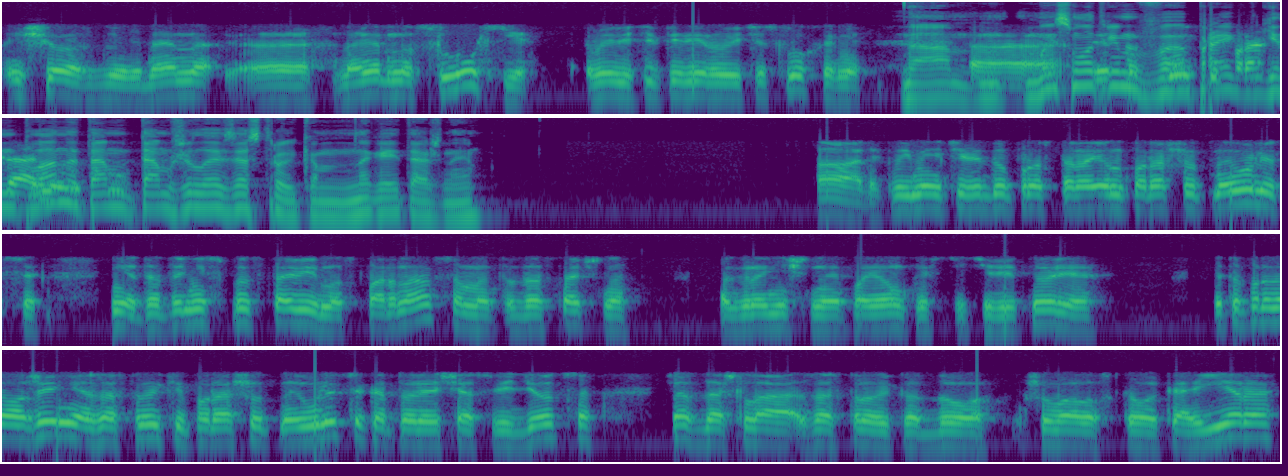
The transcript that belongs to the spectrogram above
еще раз говорю, наверное, э, наверное слухи, вы ведь оперируете слухами. Да, а, мы смотрим в проект генплана, там, там жилая застройка многоэтажная. А, так вы имеете в виду просто район Парашютной улицы? Нет, это не сопоставимо с Парнасом, это достаточно ограниченная по емкости территория. Это продолжение застройки Парашютной улицы, которая сейчас ведется. Сейчас дошла застройка до Шуваловского карьера,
